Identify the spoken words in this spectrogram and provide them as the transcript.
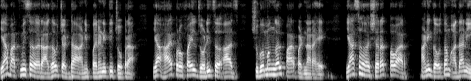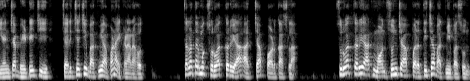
या बातमीसह राघव चड्ढा आणि परिणिती चोप्रा या हाय प्रोफाईल जोडीचं आज शुभमंगल पार पडणार आहे. यासह शरद पवार आणि गौतम अदानी यांच्या भेटीची चर्चेची बातमी आपण ऐकणार आहोत. चला तर मग सुरुवात करूया आजच्या पॉडकास्टला सुरुवात करूयात मान्सूनच्या परतीच्या बातमीपासून.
